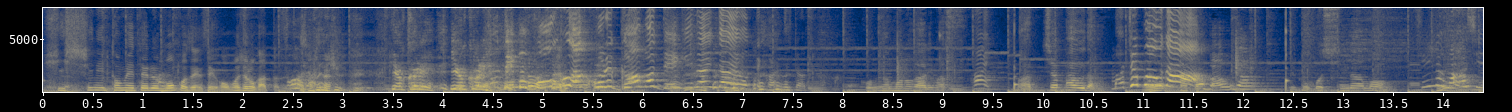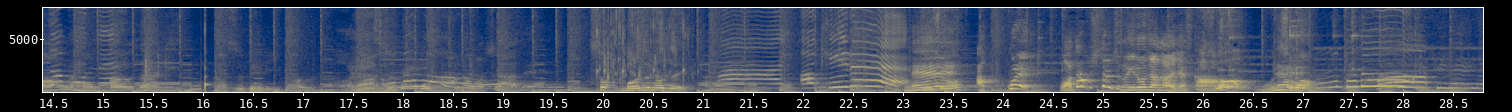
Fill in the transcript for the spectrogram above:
必死に止めてるモコ先生が面白かったです。ゆっくりゆっくり。でも僕はこれ我慢できないんだよって感じだった。こんなものがあります。はい。抹茶パウダー。抹茶パウダー。バウダでここシナモン。シナモンシナモンね。モンパウダーにラズベリーパウダー。ーそんなにおしゃれそうもずもず。はーい。あ綺麗ね。ょ？えあこれ私たちの色じゃないですか。そう。もちろん、本当だ。綺麗な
